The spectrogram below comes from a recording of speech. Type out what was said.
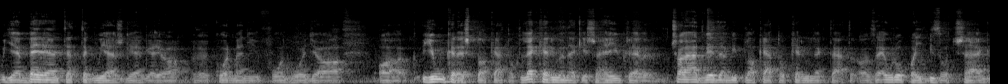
Ugye bejelentette Gulyás Gergely a kormányinfon, hogy a, a Junkeres plakátok lekerülnek, és a helyükre családvédelmi plakátok kerülnek, tehát az Európai Bizottság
